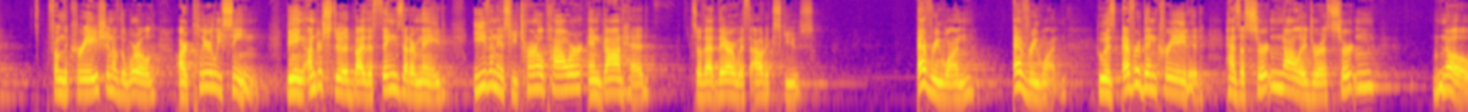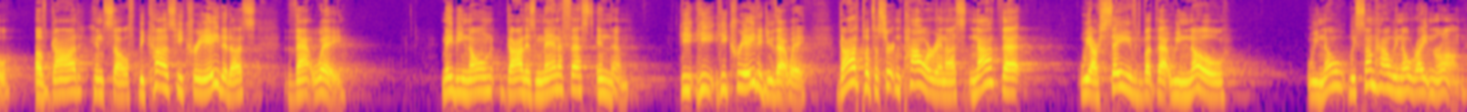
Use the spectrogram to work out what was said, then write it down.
from the creation of the world are clearly seen, being understood by the things that are made, even his eternal power and Godhead, so that they are without excuse. Everyone, everyone who has ever been created has a certain knowledge or a certain know of God Himself because He created us that way. May be known, God is manifest in them. He, he, he created you that way. God puts a certain power in us, not that we are saved, but that we know, we know, we somehow we know right and wrong.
